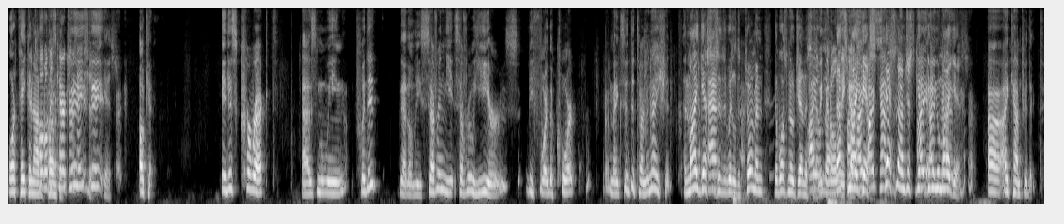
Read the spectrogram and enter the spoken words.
or taken out Total of context. mischaracterization. The- the- Yes. Okay. It is correct, as Mouin put it, that it'll be seven, ye- several years before the court makes a determination. And my guess is that it will determine there was no genocide. I We don't can know. only That's guess. my I- I guess. yes, no, I'm just gi- giving I you my can't- guess. Uh, I can't predict.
